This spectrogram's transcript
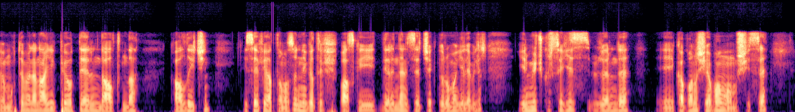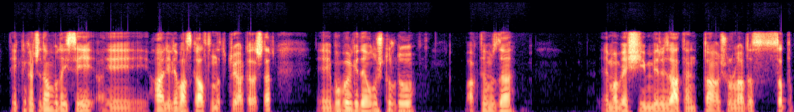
E, muhtemelen aylık pivot değerinin de altında kaldığı için hisse fiyatlaması negatif baskıyı derinden hissedecek duruma gelebilir. 23.48 üzerinde e, kapanış yapamamış hisse. Teknik açıdan bu da hisseyi e, haliyle baskı altında tutuyor arkadaşlar. E, bu bölgede oluşturduğu baktığımızda EMA 5.21'i zaten ta şuralarda satıp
